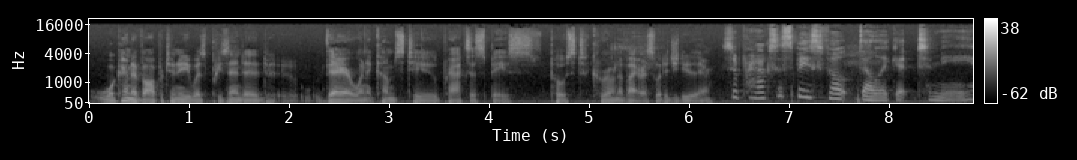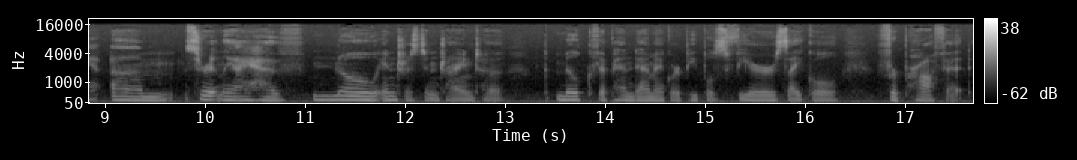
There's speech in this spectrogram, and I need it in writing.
what kind of opportunity was presented there when it comes to Praxis Space post coronavirus? What did you do there? So Praxis Space felt delicate to me. Um, certainly, I have no interest in trying to milk the pandemic or people's fear cycle for profit,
